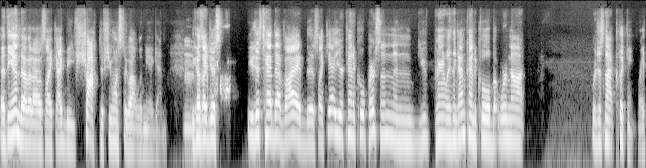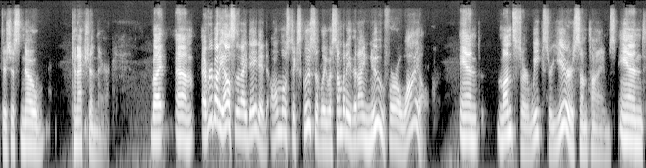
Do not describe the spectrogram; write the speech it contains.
at the end of it, I was like, I'd be shocked if she wants to go out with me again. Mhm. Because I just you just had that vibe that's like, yeah, you're kind of cool person, and you apparently think I'm kind of cool, but we're not, we're just not clicking, right? There's just no connection there. But um, everybody else that I dated almost exclusively was somebody that I knew for a while and months or weeks or years sometimes. And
